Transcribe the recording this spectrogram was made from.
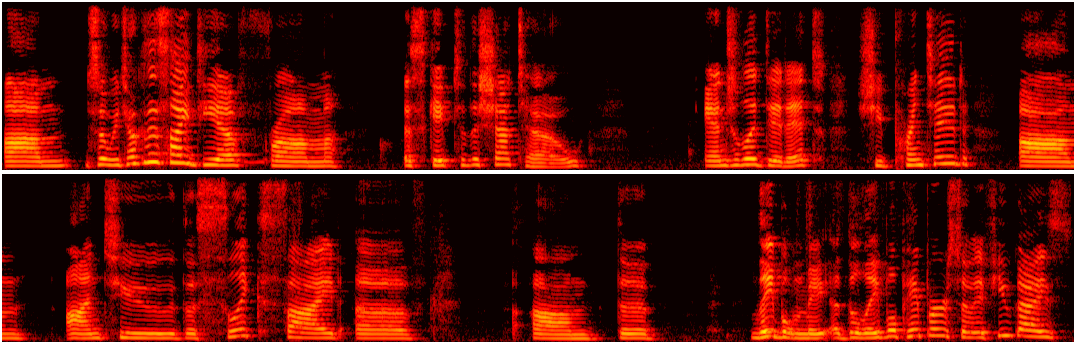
Um, so we took this idea from Escape to the Chateau. Angela did it. She printed um, onto the slick side of um, the label ma- the label paper. So if you guys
